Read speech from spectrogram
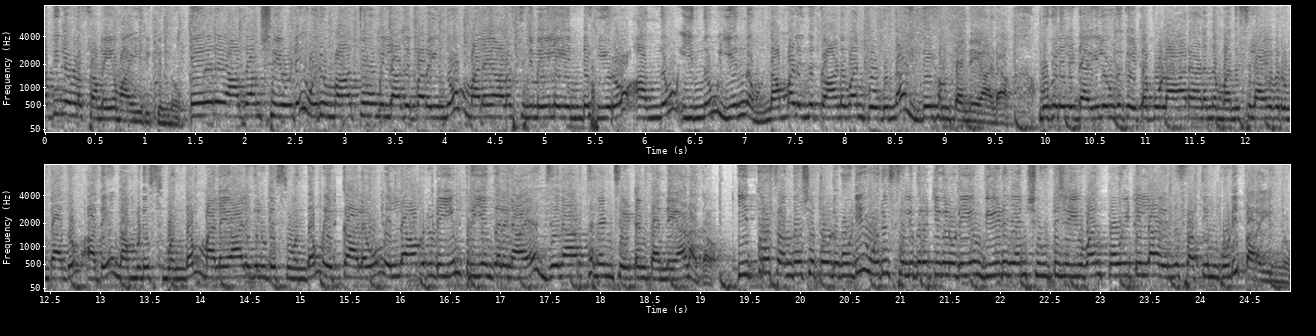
അതിനുള്ള സമയമായിരിക്കുന്നു. ഏറെ ആകാംക്ഷയോടെ ഒരു മാറ്റവുമില്ലാതെ പറയുന്നു മലയാള സിനിമയിലെ എന്റെ ഹീറോ അന്നും ഇന്നും എന്നും നമ്മൾ ഇന്ന് കാണുവാൻ പോകുന്ന ഇദ്ദേഹം തന്നെയാണ്. മുകളിലെ ഡയലോഗ് കേട്ടപ്പോൾ ആരാണെന്ന് മനസ്സിലായവർ ഉണ്ടാകും അതെ നമ്മുടെ സ്വന്തം മലയാളികളുടെ സ്വന്തം എക്കാലവും എല്ലാവരുടെയും പ്രിയങ്കരനായ ജനാർദ്ദനൻ ചേട്ടൻ തന്നെയാണത്. ഇത്ര സന്തോഷത്തോടു കൂടി ഒരു സെലിബ്രിറ്റികളുടെയും വീട് ഞാൻ ഷൂട്ട് ചെയ്യുവാൻ പോയിട്ടില്ല എന്ന് സത്യം കൂടി പറയുന്നു.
